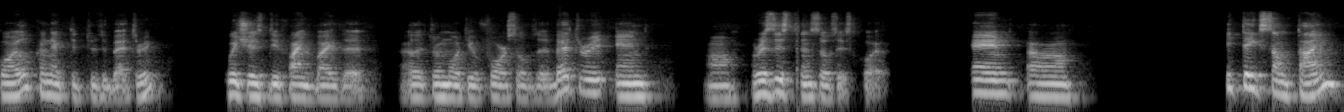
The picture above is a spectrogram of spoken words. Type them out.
coil connected to the battery, which is defined by the electromotive force of the battery and uh, resistance of this coil. And uh, it takes some time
